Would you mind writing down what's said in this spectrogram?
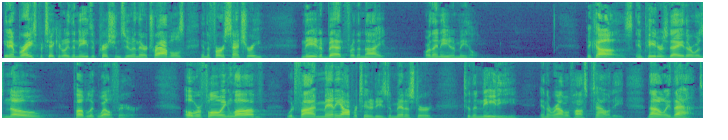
It embraced particularly the needs of Christians who, in their travels in the first century, needed a bed for the night or they needed a meal. Because in Peter's day, there was no public welfare. Overflowing love would find many opportunities to minister to the needy in the realm of hospitality. Not only that,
